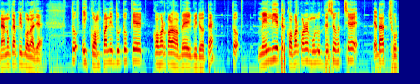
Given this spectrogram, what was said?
ন্যানো ক্যাপই বলা যায়। তো এই কোম্পানি দুটোকে কভার করা হবে এই ভিডিওতে। তো মেইনলি এদের কভার করার মূল উদ্দেশ্য হচ্ছে এটা ছোট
